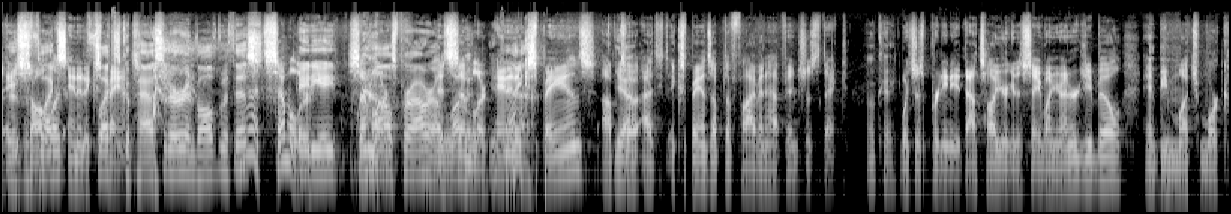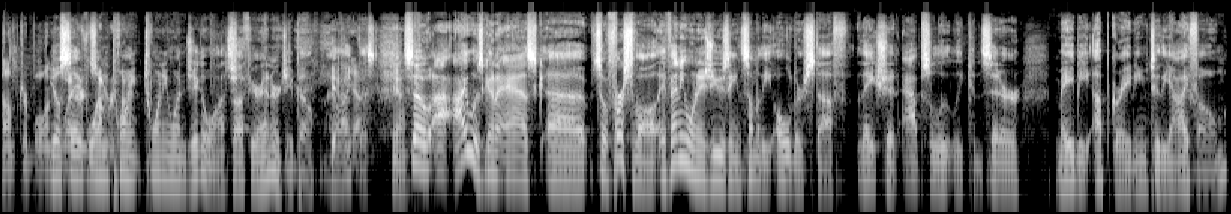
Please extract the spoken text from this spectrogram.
a solid flex, and it flex expands. capacitor involved with this. Yeah, it's similar. 88 similar. miles per hour. I it's similar, It. and it expands up Yeah. to it expands up to five and a half inches thick. Okay. which is pretty neat. That's how you're going to save on your energy bill and be much more comfortable. In You'll the winter save 1.21 gigawatts off your energy bill. I like Yeah. this. Yeah. So I, I was going to ask. Uh, so first of all, if anyone is using some of the older stuff, they should absolutely consider maybe upgrading to the iFoam.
